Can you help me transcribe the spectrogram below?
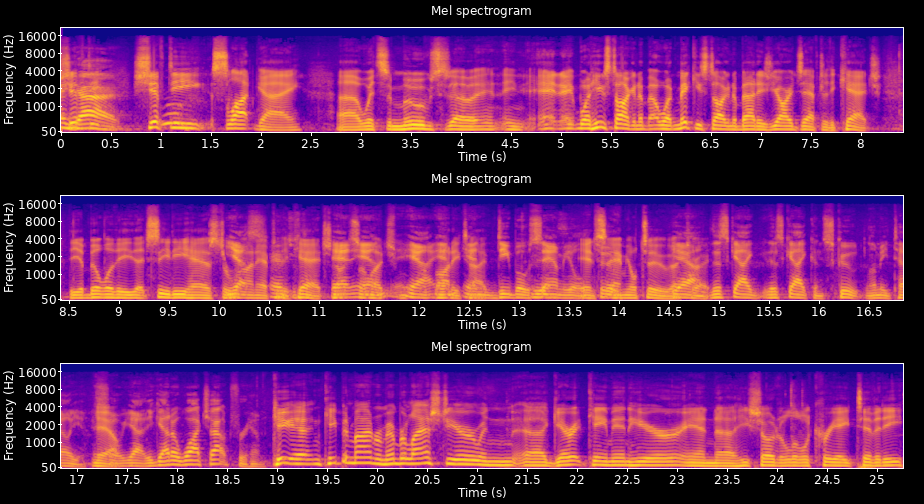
shifty God. shifty slot guy. Uh, with some moves, uh, and, and, and what he's talking about, what Mickey's talking about, is yards after the catch, the ability that CeeDee has to Yes. run after the catch, not and, so and- much yeah, body and, type. and Deebo Samuel And too. Samuel, too. That's yeah, right. this guy this guy can scoot. Let me tell you. Yeah. So yeah, you got to watch out for him. Keep, uh, and keep in mind, remember last year when uh, Garrett came in here and uh, he showed a little creativity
